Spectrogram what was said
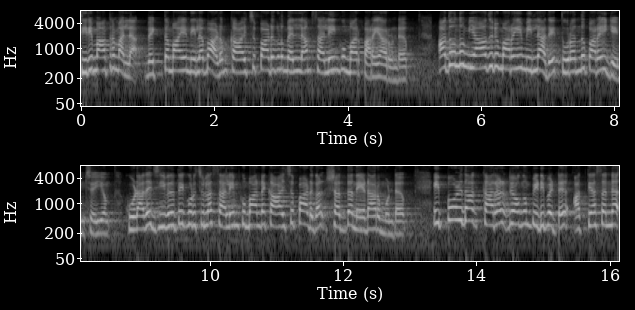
ചിരി മാത്രമല്ല വ്യക്തമായ നിലപാടും കാഴ്ചപ്പാടുകളും എല്ലാം സലീം കുമാർ പറയാറുണ്ട്. അതൊന്നും യാതൊരു മറയും ഇല്ലാതെ തുറന്നു പറയുകയും ചെയ്യും. കൂടാതെ ജീവിതത്തെക്കുറിച്ചുള്ള സലീം കുമാറിന്റെ കാഴ്ചപ്പാടുകൾ ശ്രദ്ധ നേടാറുമുണ്ട്. ഇപ്പോഴിതാ കരൾ രോഗം പിടിപെട്ട് അത്യാസന്ന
